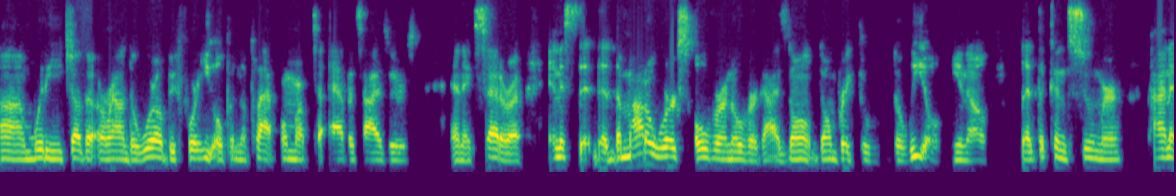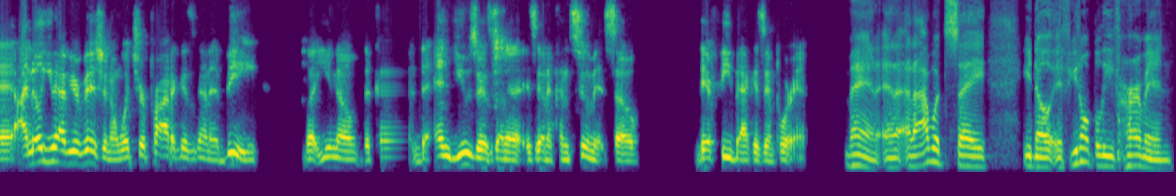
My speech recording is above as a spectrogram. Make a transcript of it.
um, with each other around the world before he opened the platform up to advertisers and etc. And it's the, the, the, model works over and over, guys. Don't don't break the, the wheel. You know, let the consumer kind of. I know you have your vision on what your product is going to be, but you know the the end user is gonna is gonna consume it. So their feedback is important man and, and i would say you know if you don't believe herman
